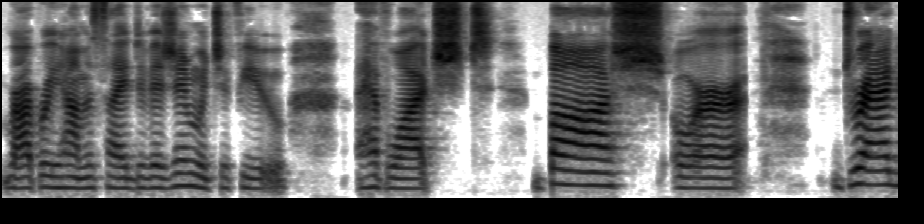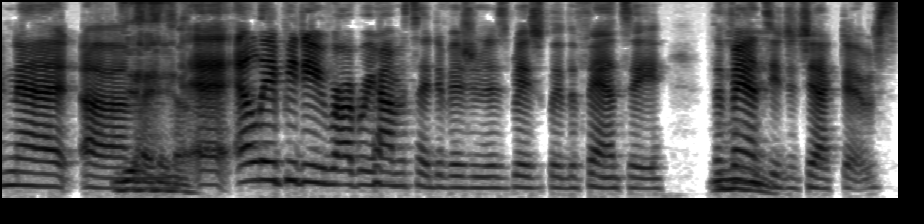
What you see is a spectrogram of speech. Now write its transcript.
Robbery Homicide Division. Which, if you have watched Bosch or dragnet. Um, Yeah, yeah, uh, LAPD robbery homicide division is basically the fancy, the Mm. fancy detectives.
